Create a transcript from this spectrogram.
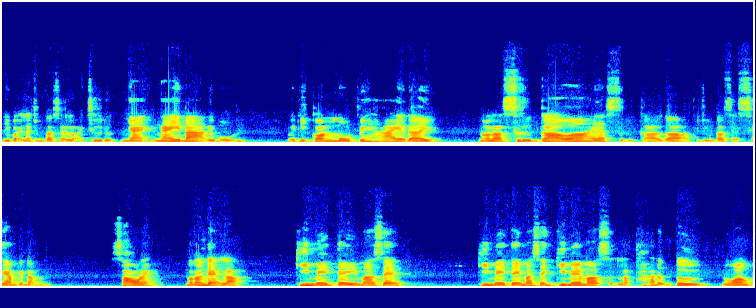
như vậy là chúng ta sẽ loại trừ được ngay ngay 3 với 4 vậy thì còn một với hai ở đây, nó là sự cờ hay là sự cờ gỡ thì chúng ta sẽ xem cái đằng sau này. Nó đang để là kimete masen kimete masen kimemasu là tha động từ, đúng không?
